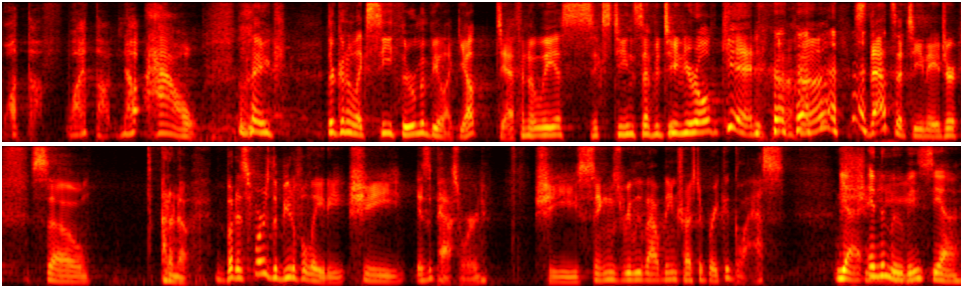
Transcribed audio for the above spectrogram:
"What the? f- What the? No, how?" Like. They're gonna like see through him and be like, yep, definitely a 16, 17 year old kid. Uh-huh. So that's a teenager. So I don't know. But as far as the beautiful lady, she is a password. She sings really loudly and tries to break a glass. yeah, in the movies, yeah.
